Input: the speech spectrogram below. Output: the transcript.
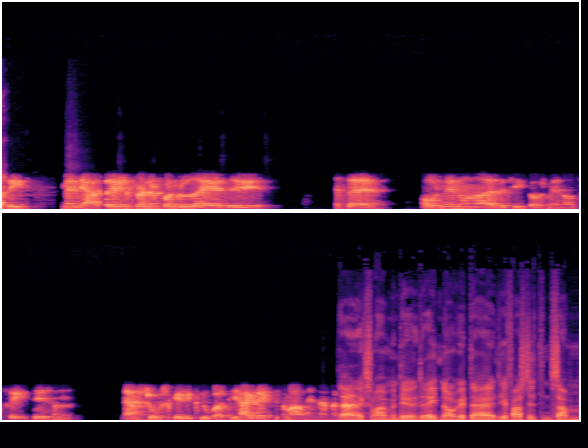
Ja. Men jeg har så efterfølgende fundet ud af, at øh, altså, Aarhus 1900 atletik og Aarhus 1903, det er sådan nærmest forskellige klubber. De har ikke rigtig så meget med hinanden Der er ikke så meget, men det, det er rigtig nok, at der er, det er faktisk lidt den samme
